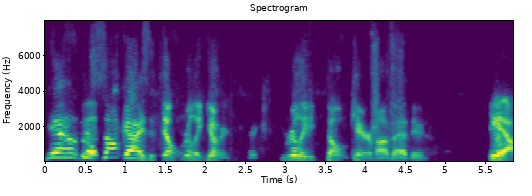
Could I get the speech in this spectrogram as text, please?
yeah there's some guys that don't really give a really don't care about that dude Yeah.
